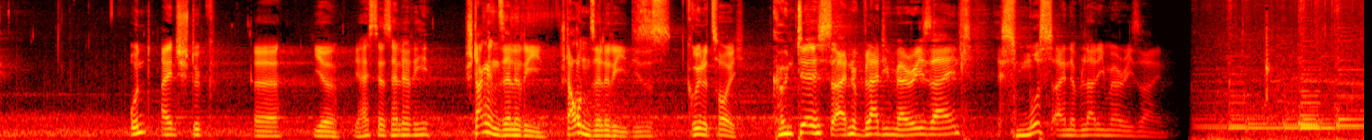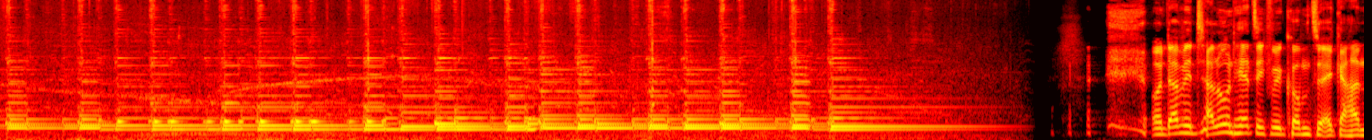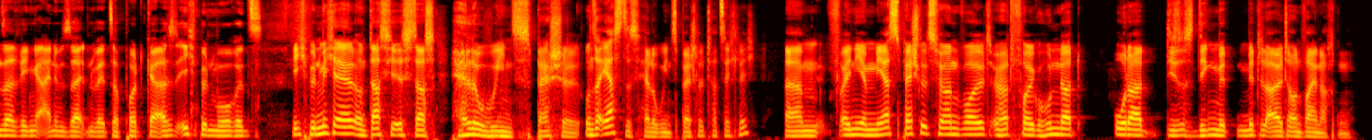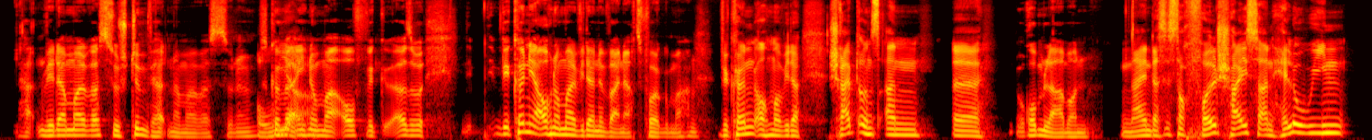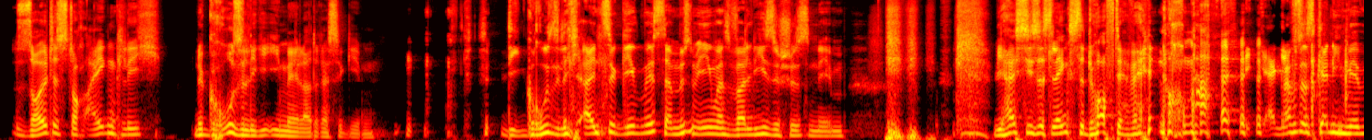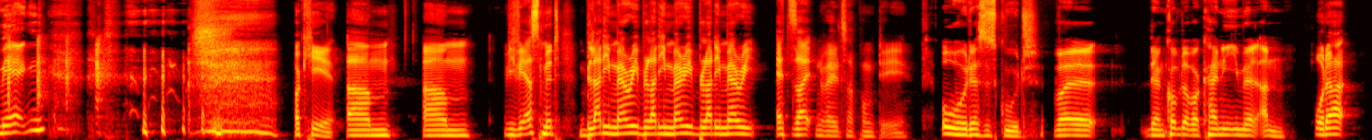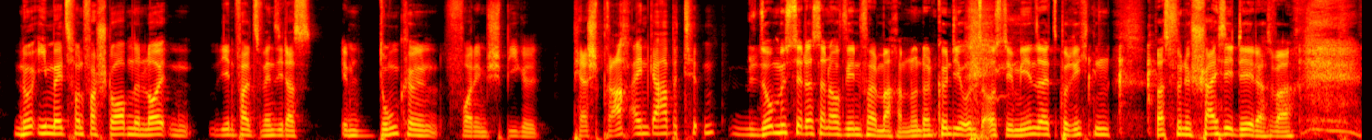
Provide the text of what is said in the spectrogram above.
Und ein Stück, äh, hier, wie heißt der Sellerie? Stangensellerie, Staudensellerie, dieses grüne Zeug. Könnte es eine Bloody Mary sein? Es muss eine Bloody Mary sein. Und damit hallo und herzlich willkommen zu Ecke Hansaring, einem Seitenwälzer Podcast. Ich bin Moritz. Ich bin Michael und das hier ist das Halloween Special. Unser erstes Halloween Special tatsächlich. Ähm, wenn ihr mehr Specials hören wollt, hört Folge 100 oder dieses Ding mit Mittelalter und Weihnachten. Hatten wir da mal was zu? Stimmt, wir hatten da mal was zu, ne? Das Oh können wir ja. eigentlich noch mal auf. Also, wir können ja auch noch mal wieder eine Weihnachtsfolge machen. Wir können auch mal wieder. Schreibt uns an. Äh, Rumlabern. nein, das ist doch voll scheiße. An Halloween sollte es doch eigentlich eine gruselige E-Mail-Adresse geben. Die gruselig einzugeben ist, dann müssen wir irgendwas Walisisches nehmen. Wie heißt dieses längste Dorf der Welt nochmal? Ja, glaubst du, das kann ich mir merken? okay, ähm, ähm, wie wär's mit Bloody Mary, Bloody Mary, Bloody Mary at seitenwälzer.de? Oh, das ist gut, weil dann kommt aber keine E-Mail an. Oder nur E-Mails von verstorbenen Leuten, jedenfalls wenn sie das im Dunkeln vor dem Spiegel per Spracheingabe tippen. So müsst ihr das dann auf jeden Fall machen. Und dann könnt ihr uns aus dem Jenseits berichten, was für eine scheiß Idee das war.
